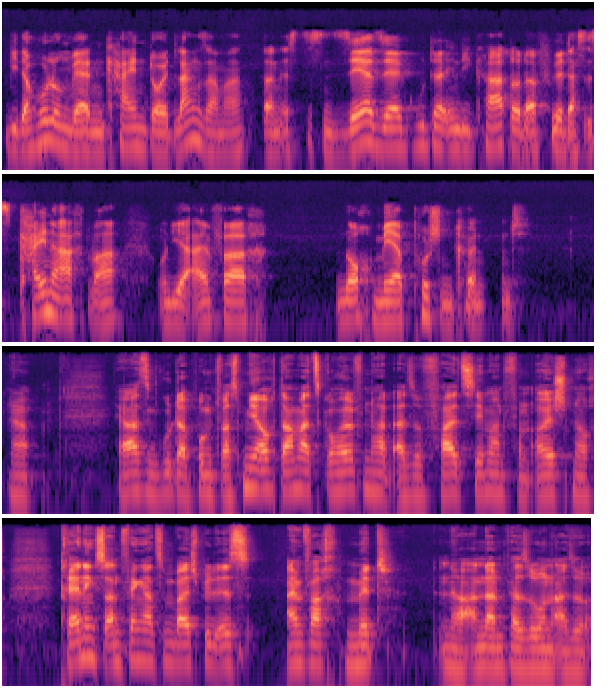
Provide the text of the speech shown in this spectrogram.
Wiederholungen werden kein Deut langsamer, dann ist das ein sehr, sehr guter Indikator dafür, dass es keine 8 war und ihr einfach noch mehr pushen könnt. Ja. Ja, ist ein guter Punkt. Was mir auch damals geholfen hat, also falls jemand von euch noch Trainingsanfänger zum Beispiel ist, einfach mit einer anderen Person, also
